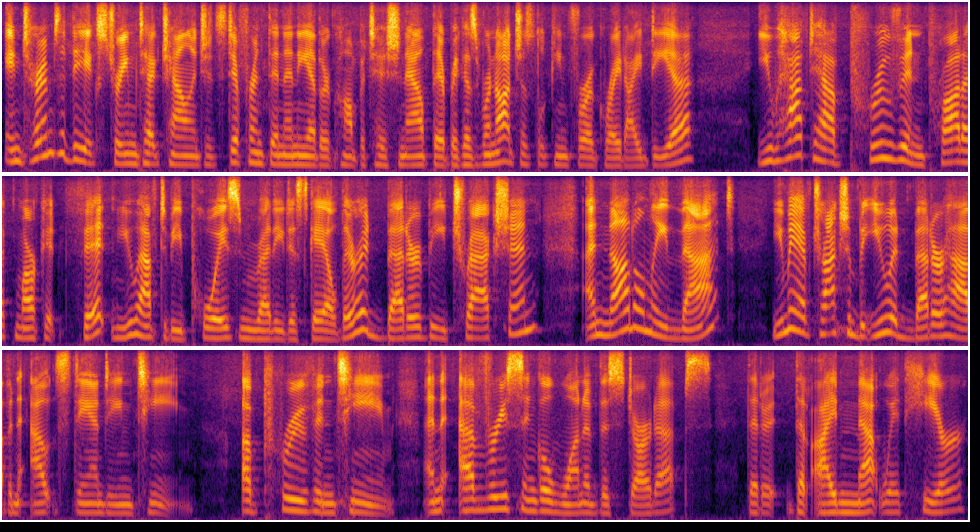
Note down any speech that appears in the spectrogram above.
In terms of the Extreme Tech Challenge, it's different than any other competition out there because we're not just looking for a great idea. You have to have proven product market fit and you have to be poised and ready to scale. There had better be traction. And not only that, you may have traction, but you had better have an outstanding team, a proven team. And every single one of the startups that that I met with here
